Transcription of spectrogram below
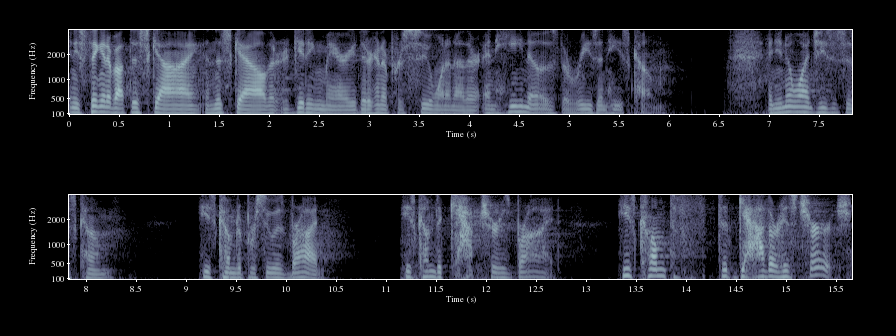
And he's thinking about this guy and this gal that are getting married, that are going to pursue one another, and he knows the reason he's come. And you know why Jesus has come? He's come to pursue his bride. He's come to capture his bride. He's come to, to gather his church.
